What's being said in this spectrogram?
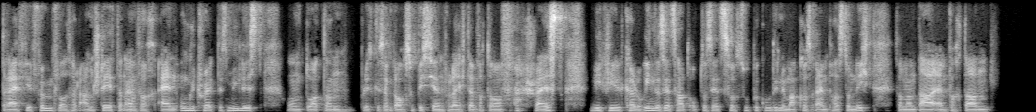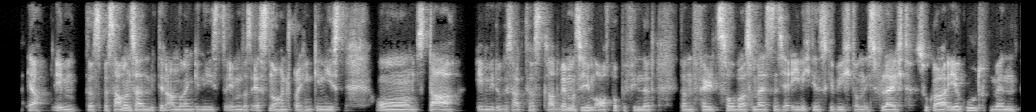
drei, vier, fünf, was halt ansteht, dann einfach ein ungetracktes Meal ist und dort dann, blöd gesagt, auch so ein bisschen vielleicht einfach darauf scheißt, wie viel Kalorien das jetzt hat, ob das jetzt so super gut in die Makros reinpasst und nicht, sondern da einfach dann ja, eben das Beisammensein mit den anderen genießt, eben das Essen auch entsprechend genießt und da eben wie du gesagt hast, gerade wenn man sich im Aufbau befindet, dann fällt sowas meistens ja eh nicht ins Gewicht und ist vielleicht sogar eher gut, wenn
